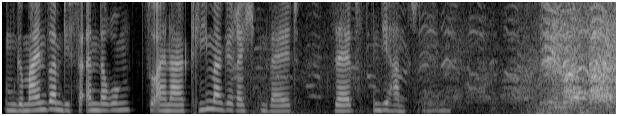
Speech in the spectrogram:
um gemeinsam die Veränderung zu einer klimagerechten Welt selbst in die Hand zu nehmen. Siedlungsleid!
